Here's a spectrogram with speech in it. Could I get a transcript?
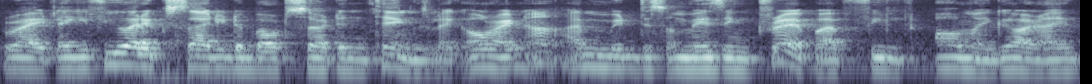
Right. Like if you are excited about certain things like all right now i made this amazing trip. I feel oh my god i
